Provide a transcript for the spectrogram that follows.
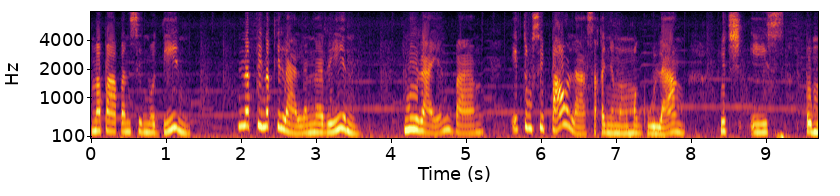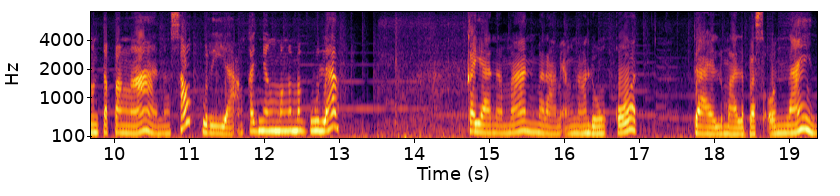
mapapansin mo din na pinakilala na rin ni Ryan Bang itong si Paula sa kanyang mga magulang which is pumunta pa nga ng South Korea ang kanyang mga magulang. Kaya naman marami ang nalungkot dahil lumalabas online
